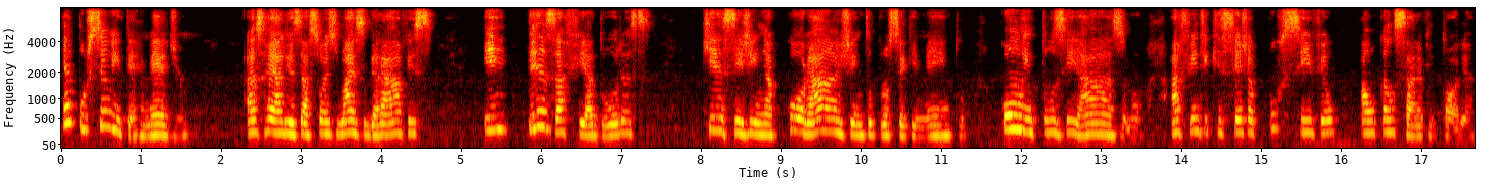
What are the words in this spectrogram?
É por seu intermédio as realizações mais graves e desafiadoras que exigem a coragem do prosseguimento com entusiasmo, a fim de que seja possível alcançar a vitória.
